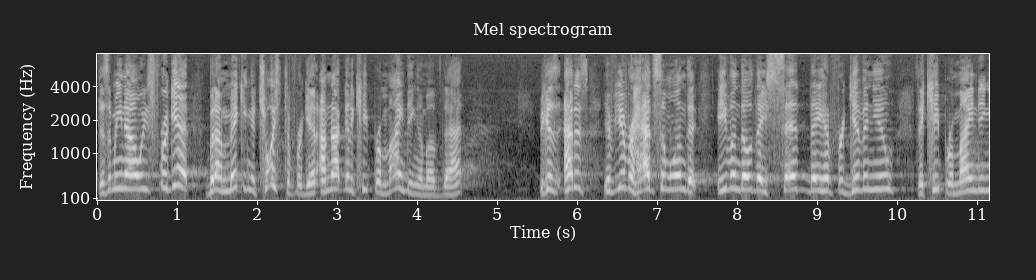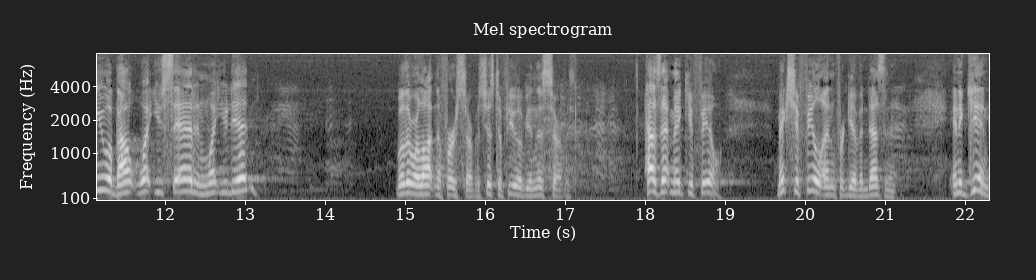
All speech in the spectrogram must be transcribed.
Doesn't mean I always forget, but I'm making a choice to forget. I'm not going to keep reminding them of that. Because how does, have you ever had someone that even though they said they have forgiven you, they keep reminding you about what you said and what you did? Well, there were a lot in the first service, just a few of you in this service. How does that make you feel? Makes you feel unforgiven, doesn't it? And again,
